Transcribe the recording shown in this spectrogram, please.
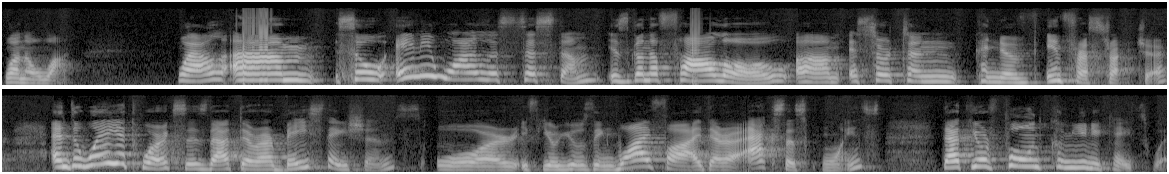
101. Well, um, so any wireless system is going to follow um, a certain kind of infrastructure. And the way it works is that there are base stations, or if you're using Wi-Fi, there are access points that your phone communicates with.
